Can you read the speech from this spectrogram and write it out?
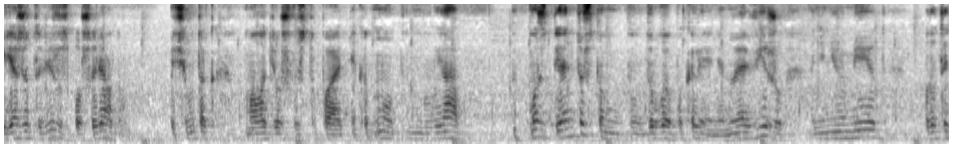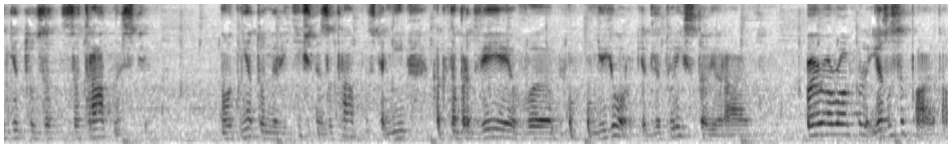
я же это вижу сплошь и рядом. Почему так молодежь выступает? Мне ка- Ну, ну, я, может, я не то, что там другое поколение, но я вижу, они не умеют, вот это нету за- затратности. Ну, вот нету аналитичной затратности. Они как на Бродвее в Нью-Йорке для туристов играют. Я засыпаю там.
